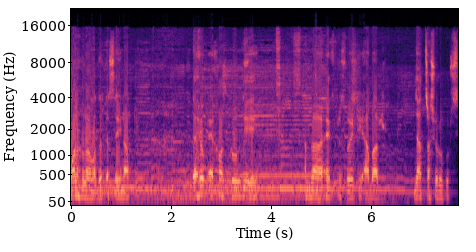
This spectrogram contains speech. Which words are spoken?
মনে হলো আমাদের কাছে এই নামটি। যাই হোক, এখন টুল দিয়ে আমরা এক্সপ্রেসওয়েটি আবার যাত্রা শুরু করছি।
